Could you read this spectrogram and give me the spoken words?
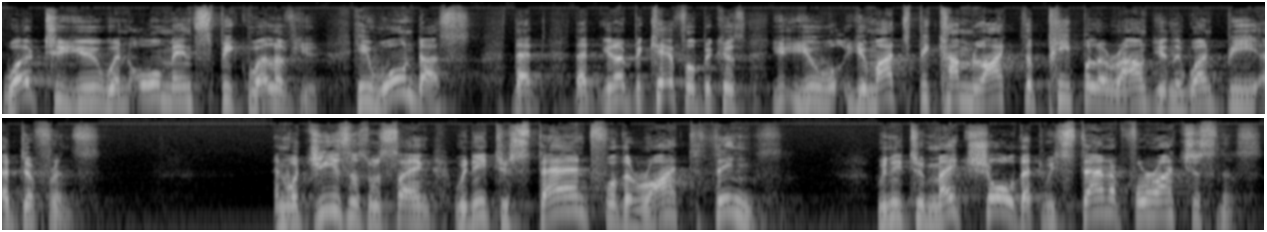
Woe to you when all men speak well of you. He warned us that, that you know, be careful because you, you, you might become like the people around you and there won't be a difference. And what Jesus was saying, we need to stand for the right things. We need to make sure that we stand up for righteousness.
